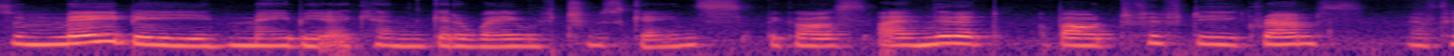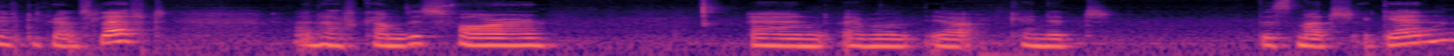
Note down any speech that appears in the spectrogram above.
So maybe maybe I can get away with two skeins because I've knitted about 50 grams I have 50 grams left and have come this far and I will yeah can knit this much again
